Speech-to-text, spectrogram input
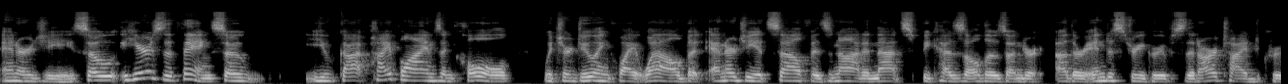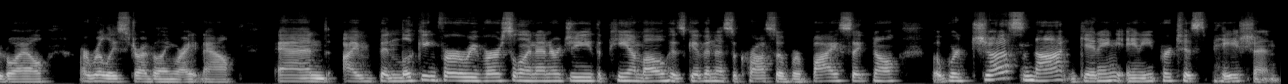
Energy. So here's the thing. So you've got pipelines and coal, which are doing quite well, but energy itself is not. And that's because all those under other industry groups that are tied to crude oil are really struggling right now. And I've been looking for a reversal in energy. The PMO has given us a crossover buy signal, but we're just not getting any participation.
